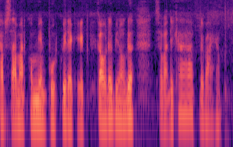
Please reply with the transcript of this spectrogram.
ครับสามารถคอมเมนต์พูดคุยได้กับเก่าได้พี่น้องเด้อสวัสดีครับบ๊ายบายครับ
